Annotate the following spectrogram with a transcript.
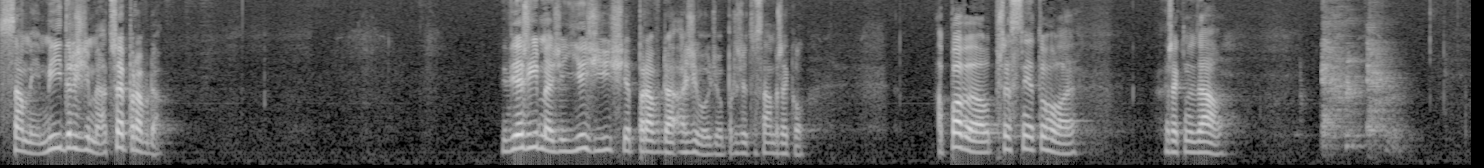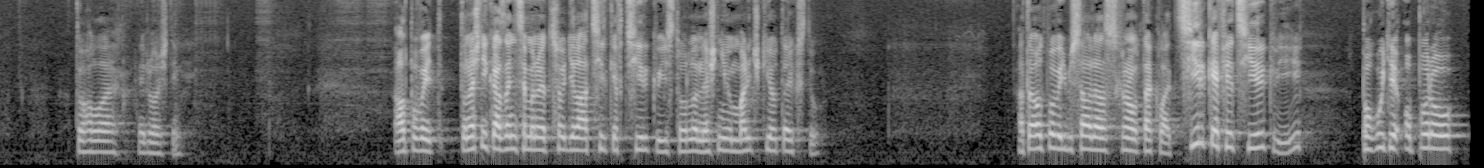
sami. My ji držíme. A co je pravda? My věříme, že Ježíš je pravda a život, že? protože to sám řekl. A Pavel přesně tohle řekne dál. Tohle je důležité. A odpověď, to dnešní kázání se jmenuje Co dělá církev církví z tohohle dnešního maličkého textu. A ta odpověď by se dala schrnout takhle. Církev je církví, pokud je oporou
